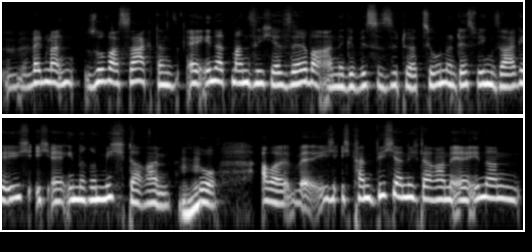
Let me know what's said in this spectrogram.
wenn man sowas sagt, dann erinnert man sich ja selber an eine gewisse Situation und deswegen sage ich, ich erinnere mich daran. Mhm. So. Aber ich, ich kann dich ja nicht daran erinnern,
